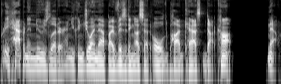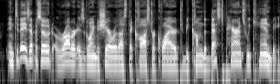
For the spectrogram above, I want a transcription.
pretty happening newsletter, and you can join that by visiting us at oldpodcast.com. Now, in today's episode, Robert is going to share with us the cost required to become the best parents we can be.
